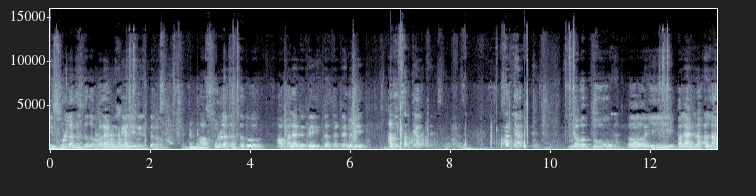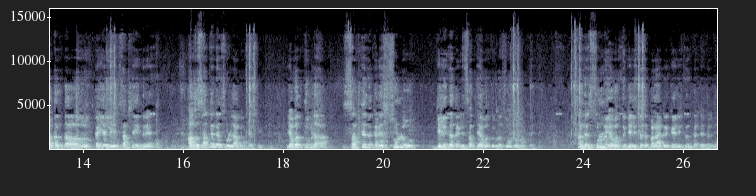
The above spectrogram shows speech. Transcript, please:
ಈ ಸುಳ್ಳು ಅನ್ನಂಥದ್ದು ಕೈಯಲ್ಲಿ ಏನಿರುತ್ತನೋ ಆ ಸುಳ್ಳು ಅನ್ನಂಥದ್ದು ಆ ಬಲಗಕ್ಕೆ ಇದ್ದಂತ ಟೈಮಲ್ಲಿ ಅದು ಸತ್ಯ ಆಗುತ್ತೆ. ಸತ್ಯ ಆಗುತ್ತೆ. ಯಾವತ್ತು ಈ ಬಲಾಡ್ರ ಅಲ್ಲಾರ್ದಂತ ಕೈಯಲ್ಲಿ ಸತ್ಯ ಇದ್ರೆ ಅದು ಸತ್ಯನೇ ಸುಳ್ಳಾಗುತ್ತೆ. ಯಾವತ್ತು ಕೂಡ ಸತ್ಯದ ಕಡೆ ಸುಳ್ಳು ಗೆಲಿತದಲ್ಲಿ ಸತ್ಯ ಯಾವತ್ತು ಕೂಡ ಸೋತೋಗುತ್ತೆ. ಅಂದ್ರೆ ಸುಳ್ಳು ಯಾವತ್ತು ಗೆಲ್ಲುತ್ತದೆ ಬಲಾಢ್ರಿ ಕೈಲಿದ್ದಂತ ಟೈಮಲ್ಲಿ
